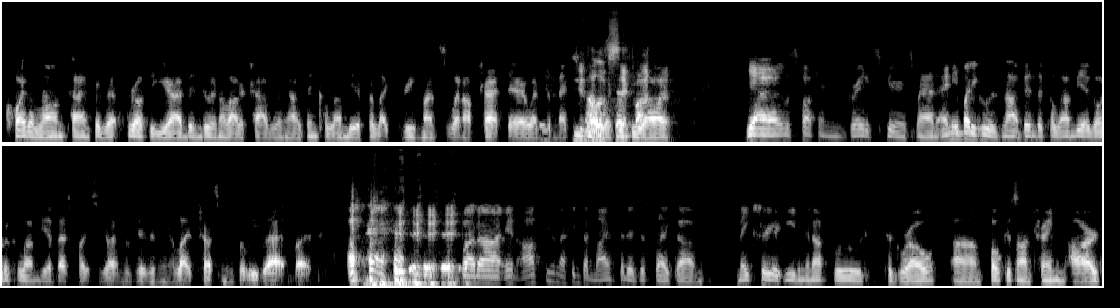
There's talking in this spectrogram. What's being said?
quite a long time for the throughout the year. I've been doing a lot of traveling. I was in Colombia for like three months. Went off track there. Went to Mexico. that went to sick, by the DR. way. Yeah, it was fucking great experience, man. Anybody who has not been to Colombia, go to Colombia. Best place you'll ever visit in your life. Trust me, believe that. But but uh, in off season, I think the mindset is just like um, make sure you're eating enough food to grow. Um, focus on training hard,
